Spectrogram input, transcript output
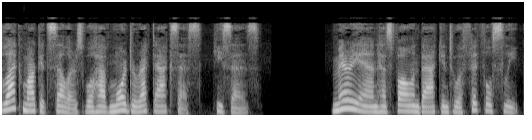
Black market sellers will have more direct access, he says. Marianne has fallen back into a fitful sleep.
